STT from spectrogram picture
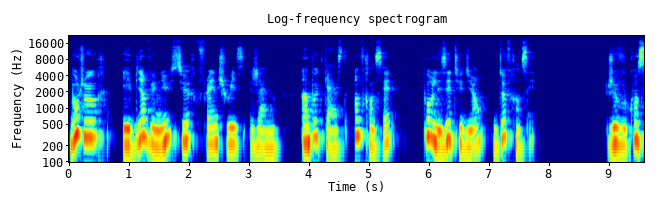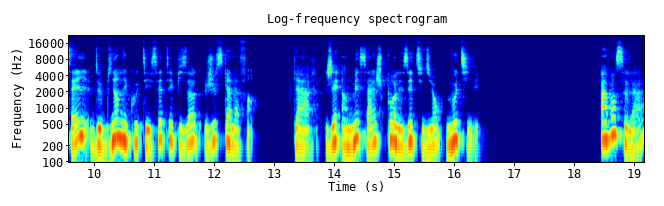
Bonjour et bienvenue sur French with Jeanne, un podcast en français pour les étudiants de français. Je vous conseille de bien écouter cet épisode jusqu'à la fin, car j'ai un message pour les étudiants motivés. Avant cela,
